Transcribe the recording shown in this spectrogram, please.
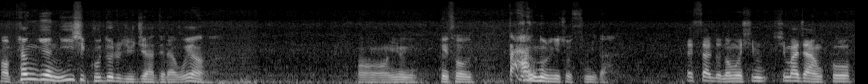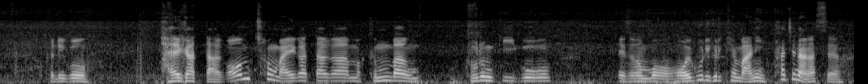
어, 평균 29도를 유지하더라고요. 어, 여기, 그래서 딱 놀기 좋습니다. 햇살도 너무 심, 심하지 않고, 그리고 밝았다가, 엄청 맑았다가, 막 금방 구름 끼고, 그래서 뭐 얼굴이 그렇게 많이 타진 않았어요.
